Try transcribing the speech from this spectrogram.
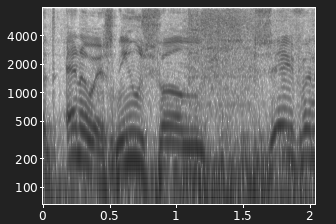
Het NOS nieuws van 7 uur.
